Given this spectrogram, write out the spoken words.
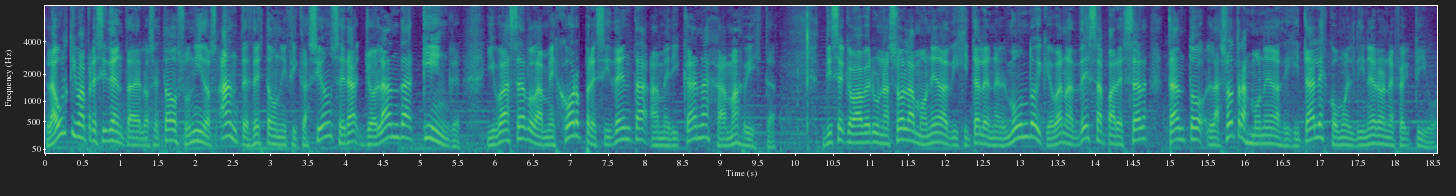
La última presidenta de los Estados Unidos antes de esta unificación será Yolanda King y va a ser la mejor presidenta americana jamás vista. Dice que va a haber una sola moneda digital en el mundo y que van a desaparecer tanto las otras monedas digitales como el dinero en efectivo.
